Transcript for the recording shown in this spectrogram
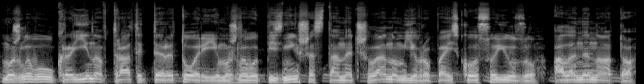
Можливо, Україна втратить території, можливо, пізніше стане членом Європейського союзу, але не НАТО.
